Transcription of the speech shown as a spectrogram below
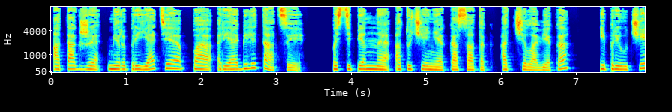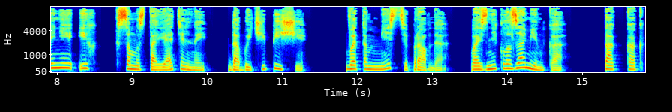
а также мероприятия по реабилитации, постепенное отучение касаток от человека и приучение их к самостоятельной добыче пищи. В этом месте, правда, возникла заминка, так как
